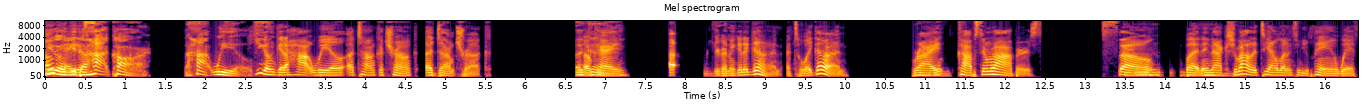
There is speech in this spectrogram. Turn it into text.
You gonna get the hot car, the Hot Wheels. you gonna get a Hot Wheel, a Tonka trunk, a dump truck. a. Okay. Uh, you're gonna get a gun, a toy gun, right? Mhm. Cops and robbers. So, but in Mhm. actuality, I wanted to be playing with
